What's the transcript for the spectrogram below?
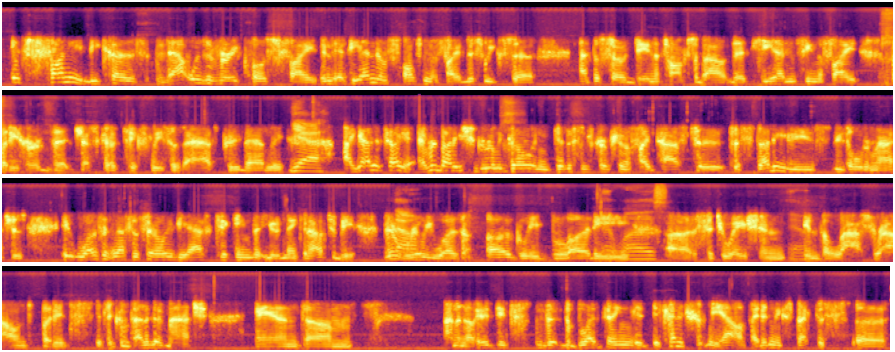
it's funny because that was a very close fight. And at the end of Ultimate Fight, this week's uh, episode, Dana talks about that he hadn't seen the fight, but he heard that Jessica kicks Lisa's ass pretty badly. Yeah. I got to tell you, everybody should really go and get a subscription to Fight Pass to to study these these older matches. It wasn't necessarily the ass kicking that you'd make it out to be. There No. really was an ugly, bloody uh, situation Yeah. in the last round, but it's it's a competitive match, and. um I don't know. It, it's the, the blood thing. It, it kind of tripped me out. I didn't expect this uh,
